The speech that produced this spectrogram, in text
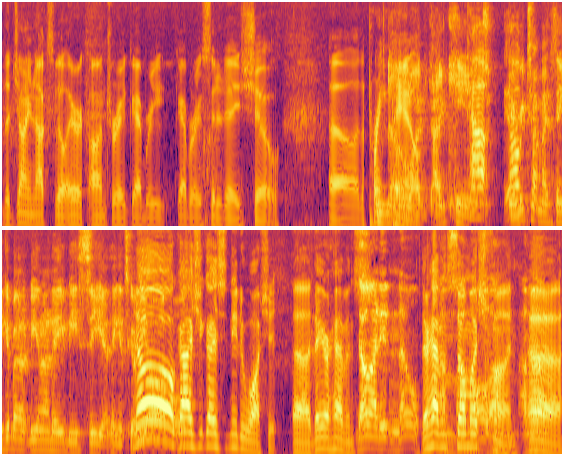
the Johnny Knoxville, Eric Andre, Gabriel Gabriel Sidides show. Uh, the prank no, panel. I, I can't. How- Every how- time I think about it being on ABC, I think it's going to be no, awful. guys, you guys need to watch it. Uh, they are having. no, I didn't know. They're having I'm- so I'm much all- fun. I'm, I'm uh,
